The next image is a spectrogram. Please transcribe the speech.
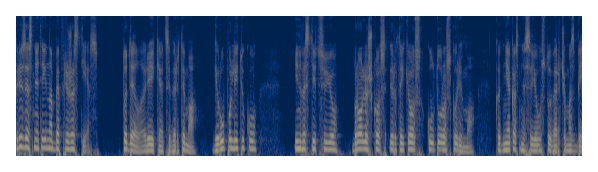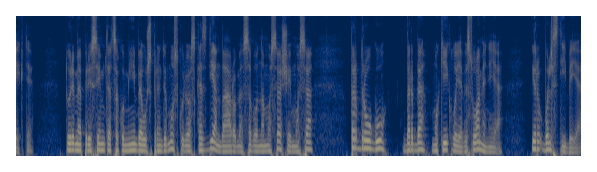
Krizės neteina be priežasties. Todėl reikia atsivertimo, gerų politikų, investicijų, broliškos ir taikios kultūros kūrimo, kad niekas nesijaustų verčiamas bėgti. Turime prisimti atsakomybę už sprendimus, kuriuos kasdien darome savo namuose, šeimose, tarp draugų, darbe, mokykloje, visuomenėje ir valstybėje.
